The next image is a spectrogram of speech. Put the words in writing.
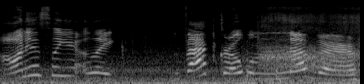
Honestly, like, that girl will never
